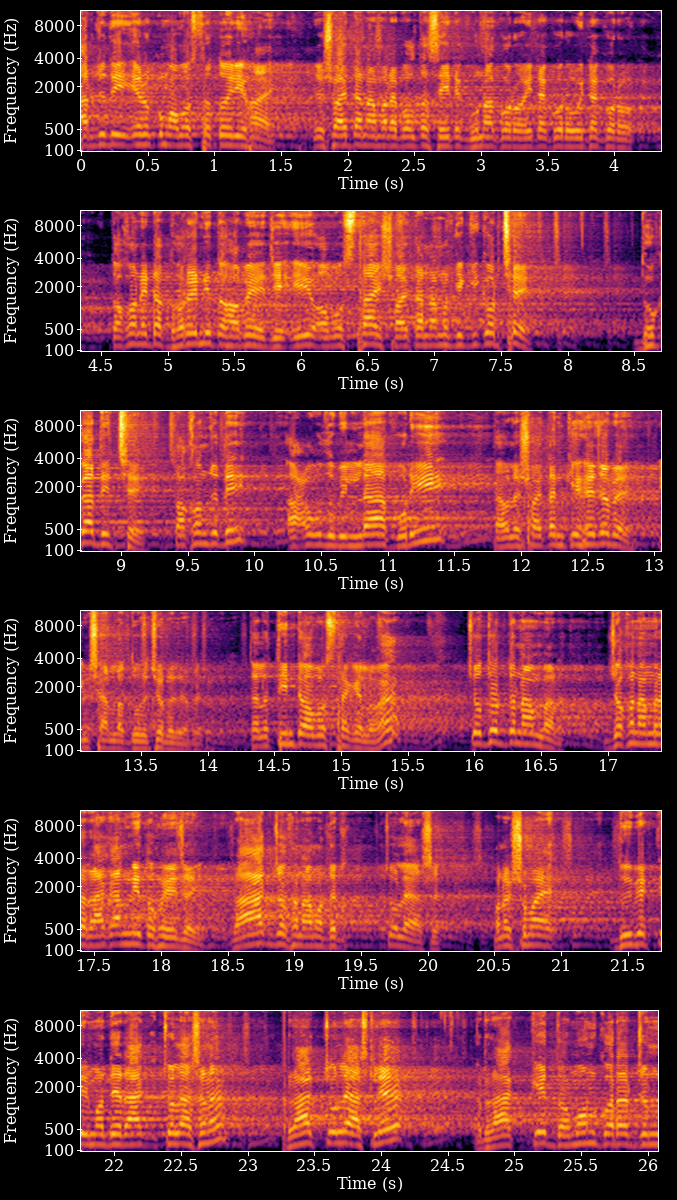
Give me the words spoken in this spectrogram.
আর যদি এরকম অবস্থা তৈরি হয় যে শয়তান আমরা বলতেছে এটা গুণা করো এটা করো, ওইটা করো, তখন এটা ধরে নিতে হবে যে এই অবস্থায় শয়তান আমাকে কি করছে? ধোকা দিচ্ছে। তখন যদি আউদুবিল্লাহ পড়ি, তাহলে শয়তান কি হয়ে যাবে? ইনশাল্লাহ দূরে চলে যাবে। তাহলে তিনটা অবস্থা গেল হ্যাঁ? চতুর্থ নাম্বার, যখন আমরা রাগান্বিত হয়ে যাই, রাগ যখন আমাদের চলে আসে অনেক সময় দুই ব্যক্তির মধ্যে রাগ চলে আসে না? রাগ চলে আসলে রাগকে দমন করার জন্য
